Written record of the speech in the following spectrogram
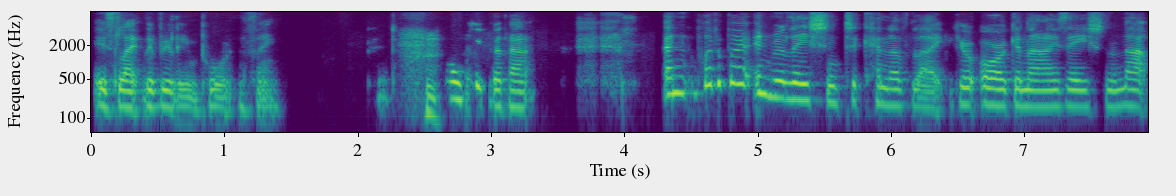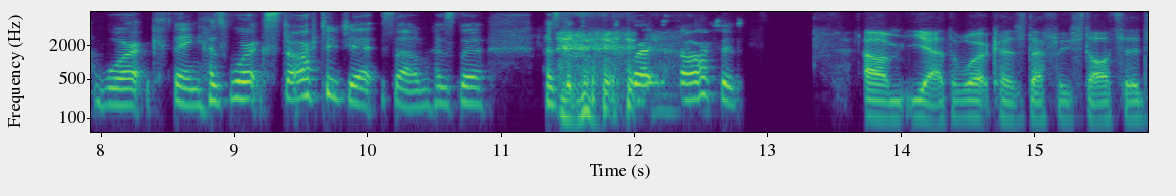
is like the really important thing. Thank you for that. And what about in relation to kind of like your organization, and that work thing? Has work started yet, Sam? Has the has the work started? Um, yeah, the work has definitely started.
